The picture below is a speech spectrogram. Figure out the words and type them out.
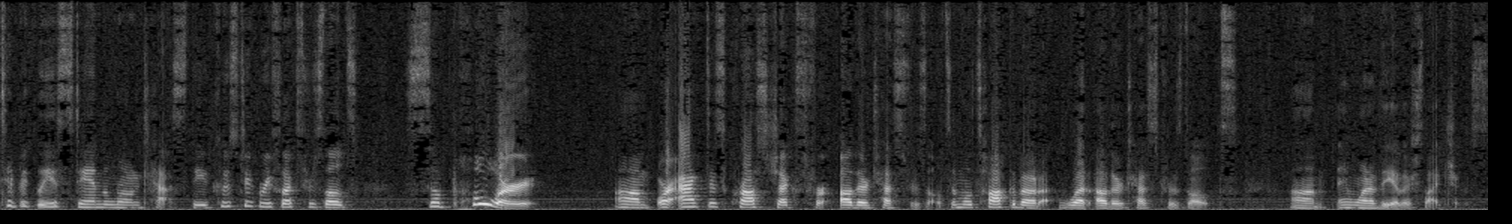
typically a standalone test. The acoustic reflex results support um, or act as cross-checks for other test results. And we'll talk about what other test results um, in one of the other slideshows.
